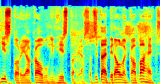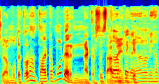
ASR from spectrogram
historiaa kaupungin historiassa. Sitä ei pidä ollenkaan väheksyä, mutta et onhan tämä aika modernin näköistä Siis tämä meininki. On ihan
